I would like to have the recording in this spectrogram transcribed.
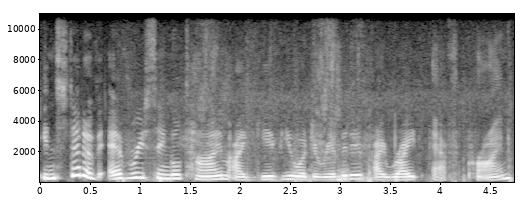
Instead of every single time I give you a derivative, I write f prime.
